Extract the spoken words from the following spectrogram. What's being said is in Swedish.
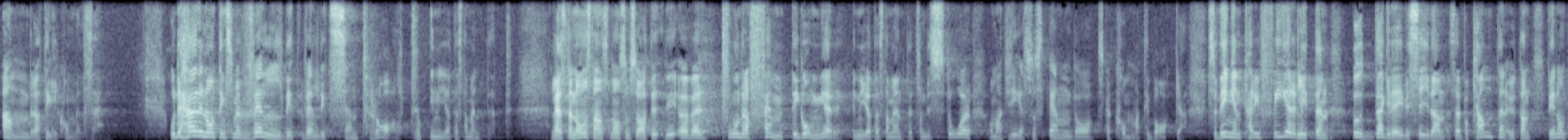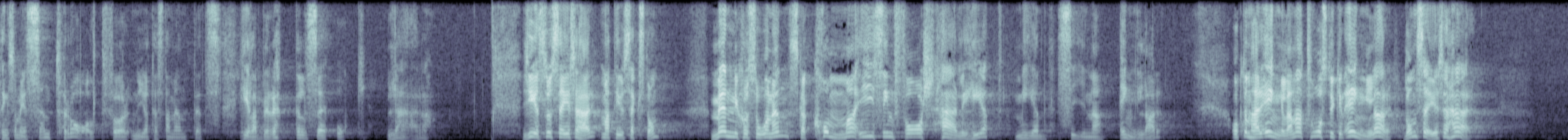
andra tillkommelse. Och det här är någonting som är väldigt, väldigt centralt i Nya Testamentet. Läste någonstans någon som sa att det, är över 250 gånger i Nya Testamentet som det står om att Jesus en dag ska komma tillbaka. Så det är ingen perifer liten udda grej vid sidan så på kanten utan det är någonting som är centralt för Nya Testamentets hela berättelse och lära. Jesus säger så här, Matteus 16. Människosonen ska komma i sin fars härlighet med sina änglar. Och de här änglarna, två stycken änglar, de säger så här.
